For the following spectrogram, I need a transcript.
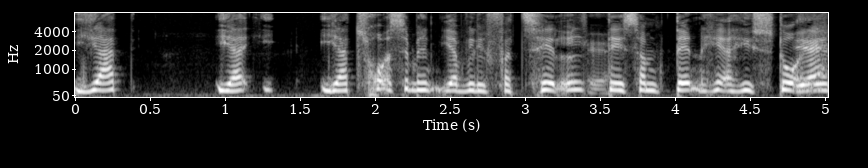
jeg, jeg, jeg tror simpelthen, jeg vil fortælle ja. det som den her historie Ja.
